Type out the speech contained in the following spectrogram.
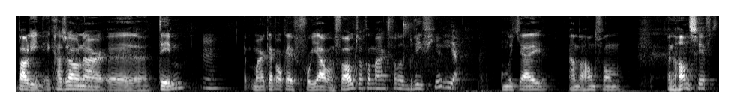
Paulien, ik ga zo naar eh, Tim. Maar ik heb ook even voor jou een foto gemaakt van het briefje. Ja. Omdat jij aan de hand van een handschrift,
